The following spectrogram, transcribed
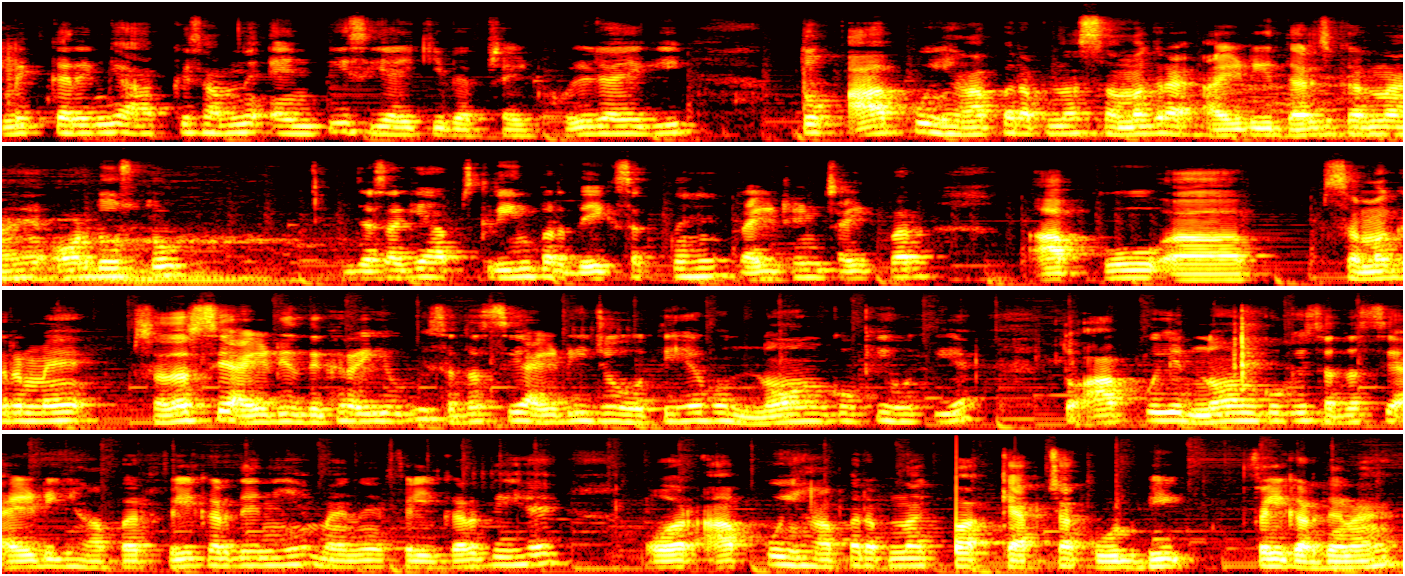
क्लिक करेंगे आपके सामने एन की वेबसाइट खुल जाएगी। तो आपको यहाँ पर अपना समग्र आईडी दर्ज करना है और दोस्तों जैसा कि आप स्क्रीन पर देख सकते हैं राइट हैंड साइड पर आपको आ, समग्र में सदस्य आईडी दिख रही होगी। सदस्य आईडी जो होती है, वो नौ अंकों की होती है। तो आपको ये नौ अंकों की सदस्य आईडी यहाँ पर फिल कर देनी है। मैंने फिल कर दी है और आपको यहाँ पर अपना कैप्चा कोड भी फिल कर देना है।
